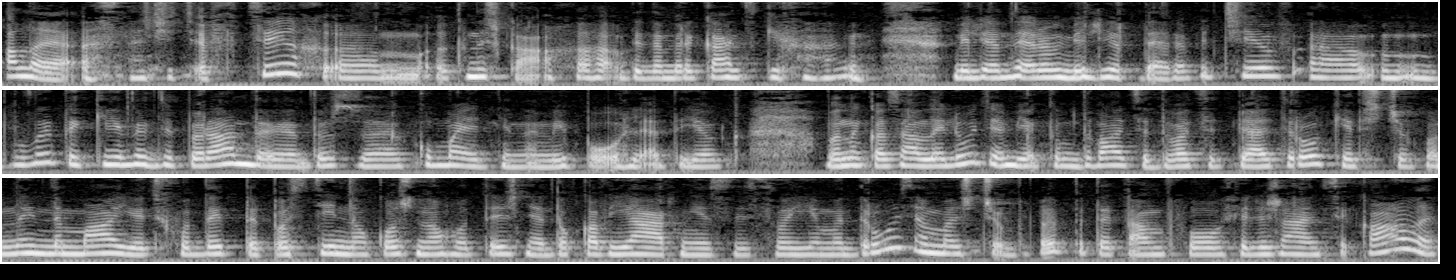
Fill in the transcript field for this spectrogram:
але, значить, в цих е, книжках від американських мільйонерів-мільярдеровичів е, були такі іноді поради дуже кумедні, на мій погляд. Як вони казали людям, яким 20-25 років, що вони не мають ходити постійно кожного тижня до кав'ярні зі своїми друзями, щоб випити там по філіжанці кави,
